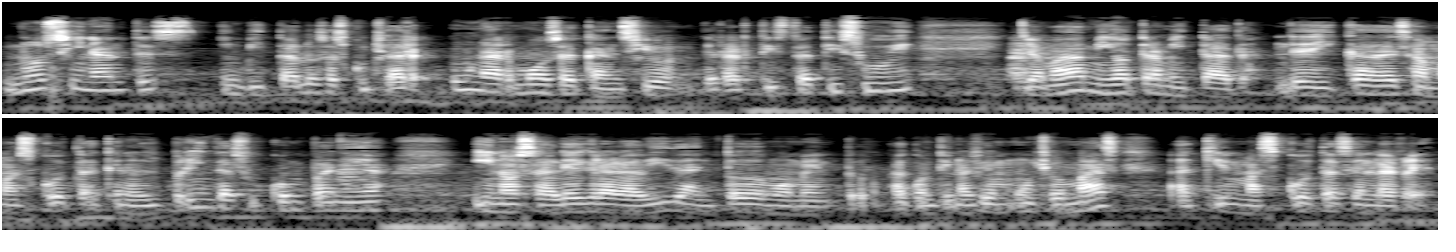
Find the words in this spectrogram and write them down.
no sin antes invitarlos a escuchar una hermosa canción del artista Tisubi llamada Mi otra mitad, dedicada a esa mascota que nos brinda su compañía y nos alegra la vida en todo momento. A continuación mucho más aquí en Mascotas en la Red.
